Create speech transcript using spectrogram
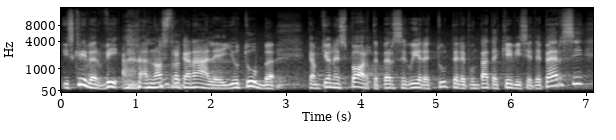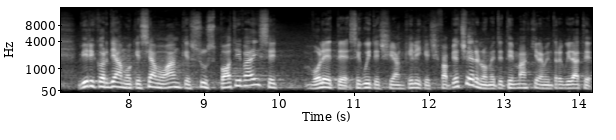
iscrivervi al nostro canale YouTube Campione Sport per seguire tutte le puntate che vi siete persi. Vi ricordiamo che siamo anche su Spotify, se volete seguiteci anche lì che ci fa piacere, lo mettete in macchina mentre guidate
